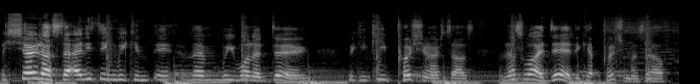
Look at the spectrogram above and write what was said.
it showed us that anything we can, uh, then we want to do, we can keep pushing ourselves, and that's what I did. I kept pushing myself.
